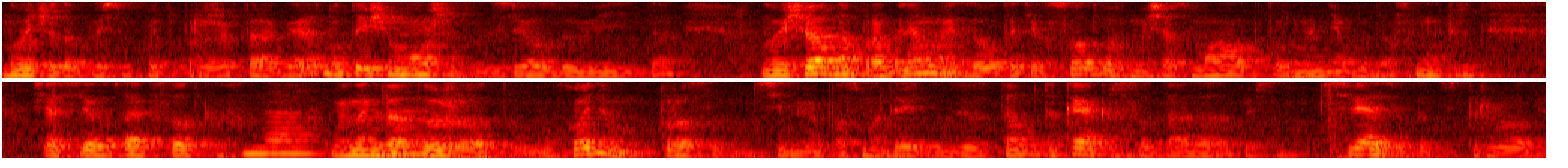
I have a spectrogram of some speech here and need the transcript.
ночью, допустим, хоть прожектора горят, но ты еще можешь эту звезду увидеть, да. Но еще одна проблема из-за вот этих сотовых, мы сейчас мало кто на небо досмотрит. Сейчас все вот так в сотках. Да. Мы иногда да. тоже вот выходим просто там, с семьей посмотреть на звезды. Там такая красота, да, допустим, связь вот эта с природой.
